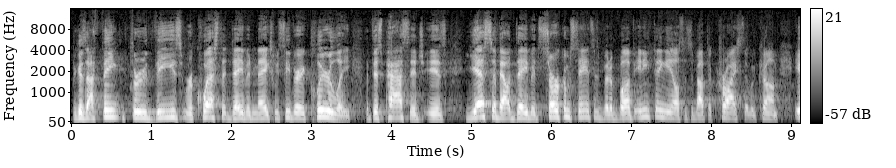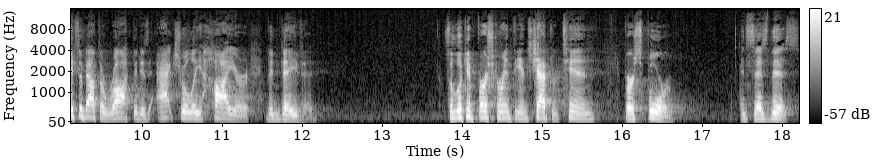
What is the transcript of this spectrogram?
Because I think through these requests that David makes, we see very clearly that this passage is, yes, about David's circumstances, but above anything else, it's about the Christ that would come. It's about the rock that is actually higher than David. So look in 1 Corinthians chapter 10, verse 4. It says this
